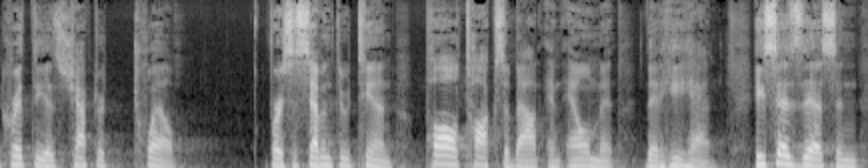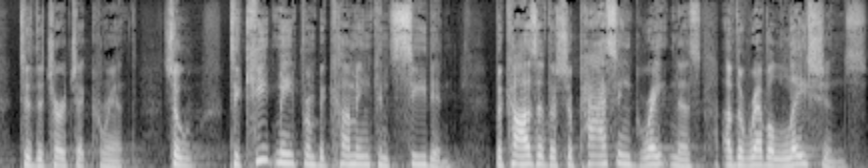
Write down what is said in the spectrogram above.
Corinthians chapter 12, verses 7 through 10, Paul talks about an ailment that he had. He says this in, to the church at Corinth. So to keep me from becoming conceited because of the surpassing greatness of the revelations,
